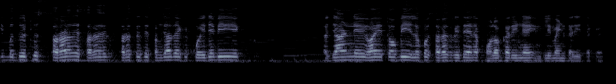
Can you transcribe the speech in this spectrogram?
એ બધું એટલું સરળ અને સરસ સરસ રીતે સમજાતા કે કોઈને બી એક અજાણને હોય તો બી એ લોકો સરસ રીતે એને ફોલો કરીને ઇમ્પ્લિમેન્ટ કરી શકે.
